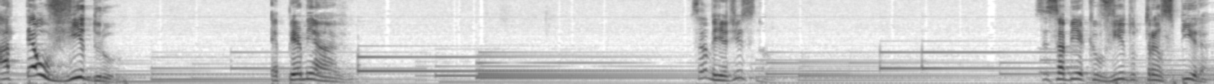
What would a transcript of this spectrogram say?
Até o vidro é permeável. Você sabia disso? Não. Você sabia que o vidro transpira?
